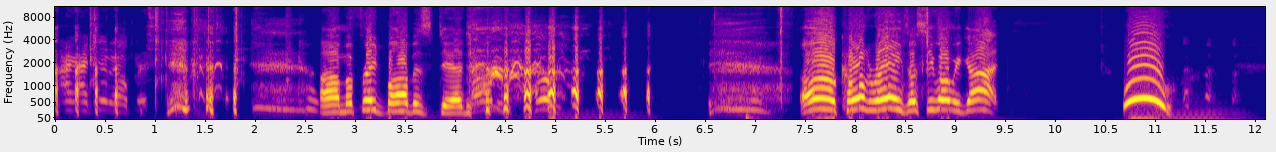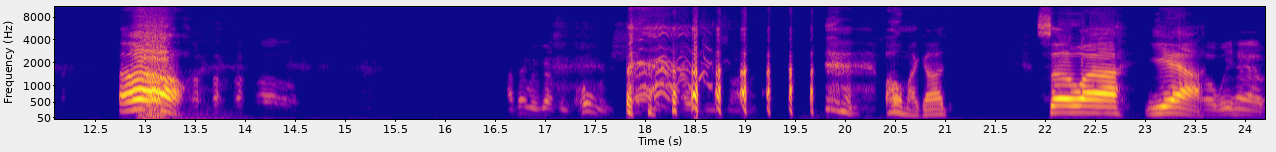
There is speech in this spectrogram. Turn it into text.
I, I can't help it. I'm afraid Bob is dead. oh, cold rains. Let's see what we got. Woo! Oh, I think we've got some. Holy shit! oh my god. So uh yeah, oh, we have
